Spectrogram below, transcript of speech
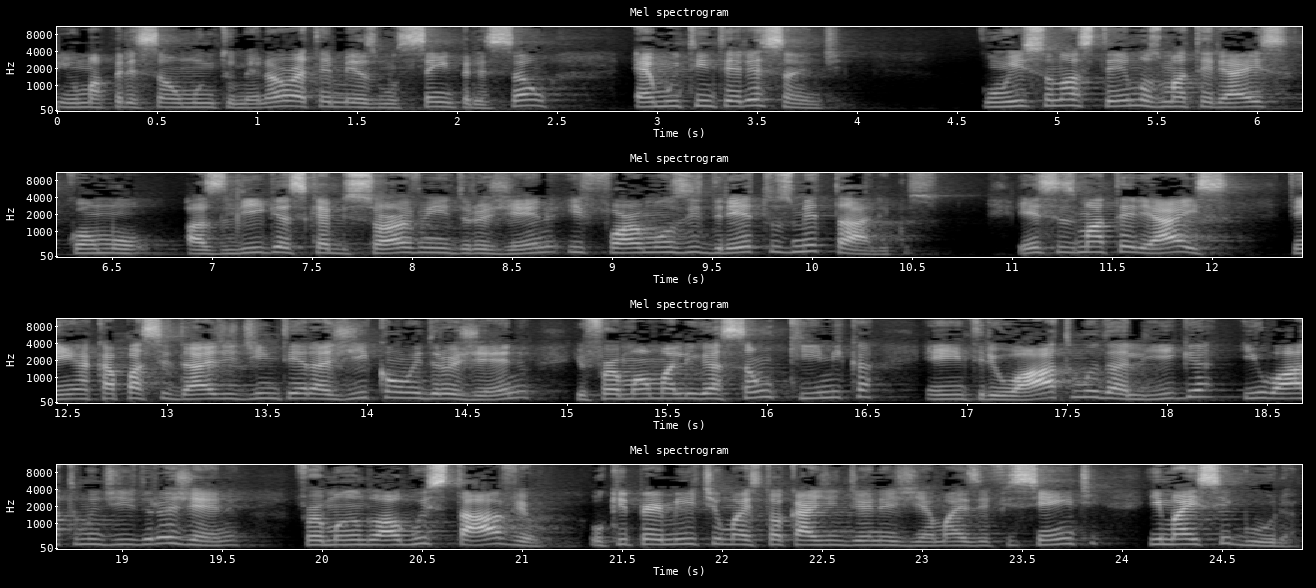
em uma pressão muito menor, até mesmo sem pressão, é muito interessante. Com isso, nós temos materiais como as ligas que absorvem hidrogênio e formam os hidretos metálicos. Esses materiais têm a capacidade de interagir com o hidrogênio e formar uma ligação química entre o átomo da liga e o átomo de hidrogênio, formando algo estável, o que permite uma estocagem de energia mais eficiente e mais segura.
